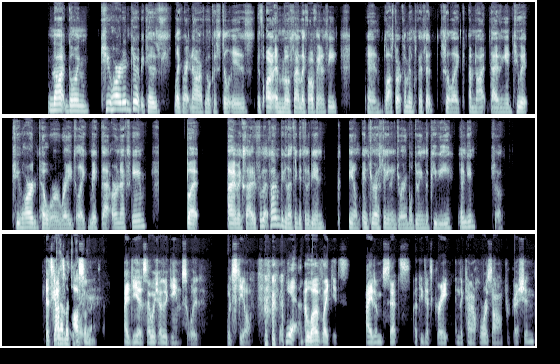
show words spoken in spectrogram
not going too hard into it because, like right now, our focus still is if on MMO side like Final Fantasy and Lost Ark coming, like I said. So like I'm not diving into it too hard until we're ready to like make that our next game. But I'm excited for that time because I think it's going to be, in, you know, interesting and enjoyable doing the PVE endgame. So it's got some awesome ideas. I wish other games would would steal. yeah, I love like its item sets. I think that's great, and the kind of horizontal progression.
